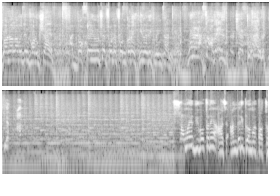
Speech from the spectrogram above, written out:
জয়নাল আবেদিন ফারুক সাহেব। আর ডক্টর ইউনুসের ফোনে ফোন করে হিলারি ক্লিন্টন। মনে রাখতে হবে। কোথায় সময়ের বিবর্তনে আজ আন্দারি প্রমাণ পাত্র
